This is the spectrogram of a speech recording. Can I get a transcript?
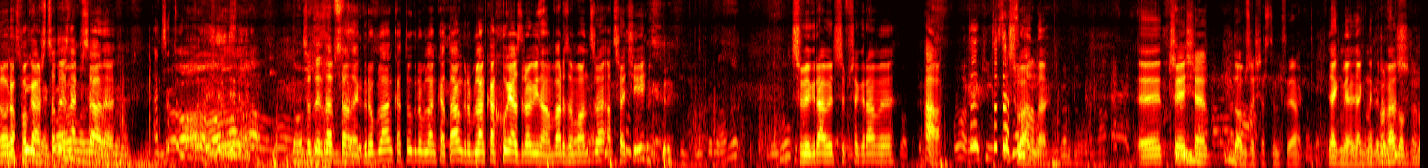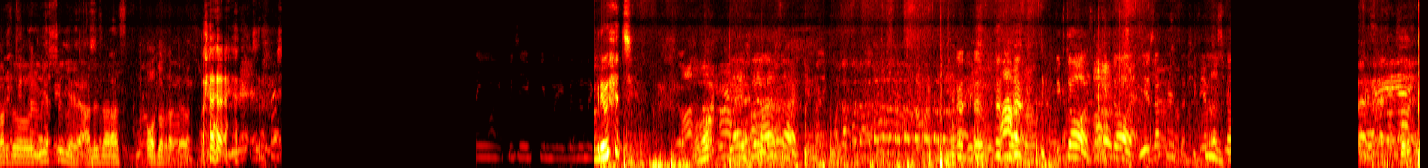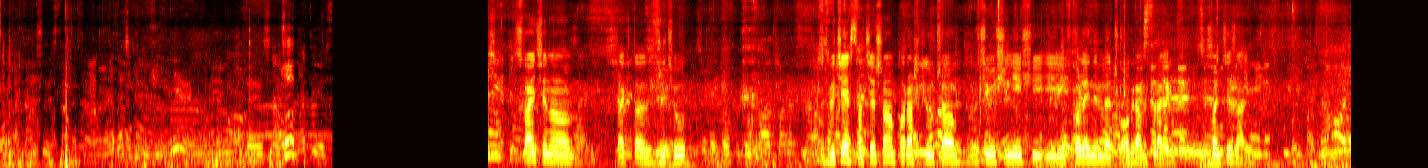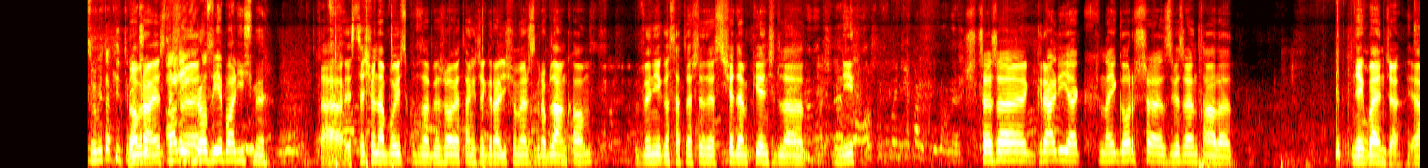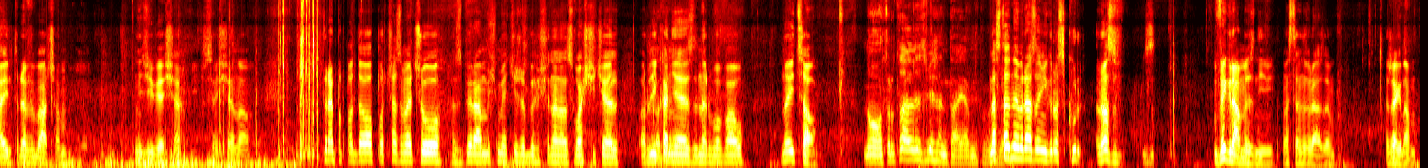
Dobra, pokaż, co to jest napisane? Co to jest napisane? Groblanka tu, groblanka tam, groblanka chuja zrobi nam bardzo mądrze, a trzeci? Czy wygramy, czy przegramy? A, to, to też ładne. Y, czuję się, dobrze się z tym czuję. Jak miel, jak nagrywasz? Bardzo dobrze, bardzo, jeszcze nie, ale zaraz... O, dobra, teraz. Nagrywać? Wiktor, Wiktor, nie zakręca się, wiem. Słuchajcie, no tak to jest w życiu. Zwycięstwa cieszą, porażki uczą, wrócimy silniejsi i w kolejnym meczu ogramy frajerów. Bądźcie z nami. Zrobię taki trik, Dobra, Ale ich jesteśmy, rozjebaliśmy. ta, jesteśmy na boisku w Zabierzowie, tam gdzie graliśmy mecz z Groblanką. Wynik ostateczny to jest 7-5 dla nich. Szczerze, grali jak najgorsze zwierzęta, ale niech będzie. Ja im trochę wybaczam. Nie dziwię się. W sensie, no. Trochę popadało podczas meczu. Zbieramy śmieci, żeby się na nas właściciel Orlika nie zdenerwował. No i co? No, totalne zwierzęta, ja bym powiedział. Następnym razem ich rozkur... roz... Wygramy z nimi. Następnym razem. Żegnam.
